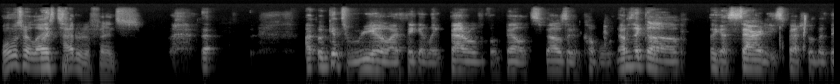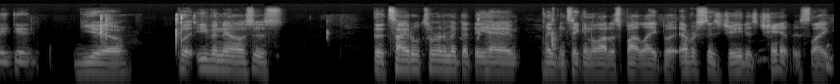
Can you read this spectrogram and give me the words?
When was her last she- title defense? against Riho, I think at like Battle of the Belts. That was like a couple. That was like a like a Saturday special that they did. Yeah, but even now, it's just the title tournament that they had has been taking a lot of spotlight. But ever since Jade is champ, it's like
